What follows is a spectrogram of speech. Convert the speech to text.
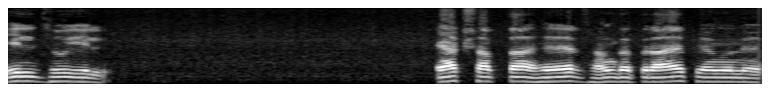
ইলঝু ইল। এক সপ্তাহের ঝংদ প্রায় ফেঙুনে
